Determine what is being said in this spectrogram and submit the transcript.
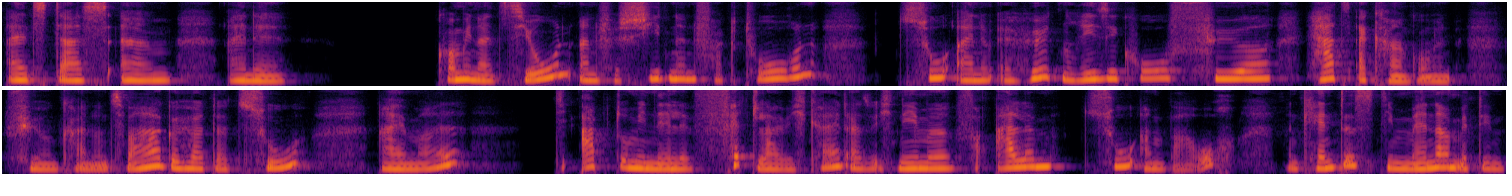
als dass ähm, eine Kombination an verschiedenen Faktoren zu einem erhöhten Risiko für Herzerkrankungen führen kann. Und zwar gehört dazu einmal die abdominelle Fettleibigkeit, also ich nehme vor allem zu am Bauch. Man kennt es, die Männer mit dem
